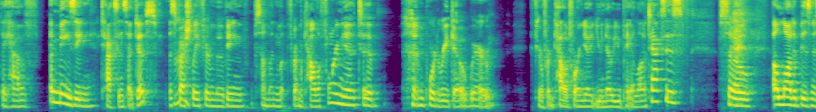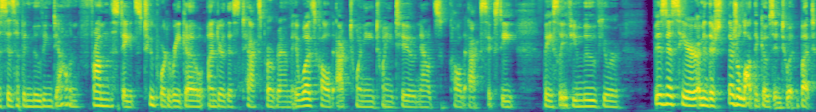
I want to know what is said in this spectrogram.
they have amazing tax incentives, hmm. especially if you're moving someone from California to Puerto Rico, where if you're from California, you know you pay a lot of taxes. So a lot of businesses have been moving down from the States to Puerto Rico under this tax program. It was called Act 2022. Now it's called Act 60. Basically, if you move your business here, I mean, there's, there's a lot that goes into it, but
